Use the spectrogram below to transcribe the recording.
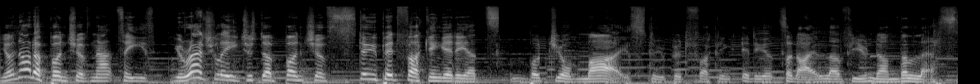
You're not a bunch of Nazis. You're actually just a bunch of stupid fucking idiots. But you're my stupid fucking idiots, and I love you nonetheless.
